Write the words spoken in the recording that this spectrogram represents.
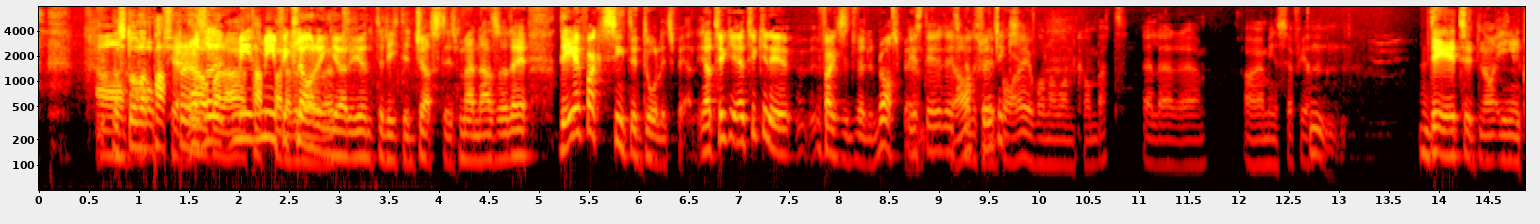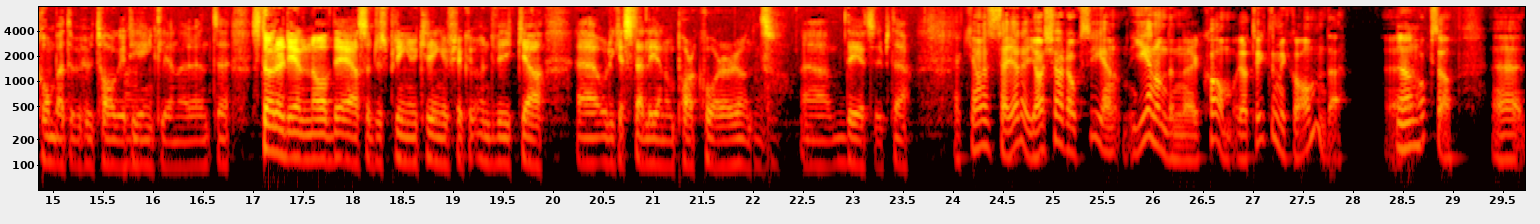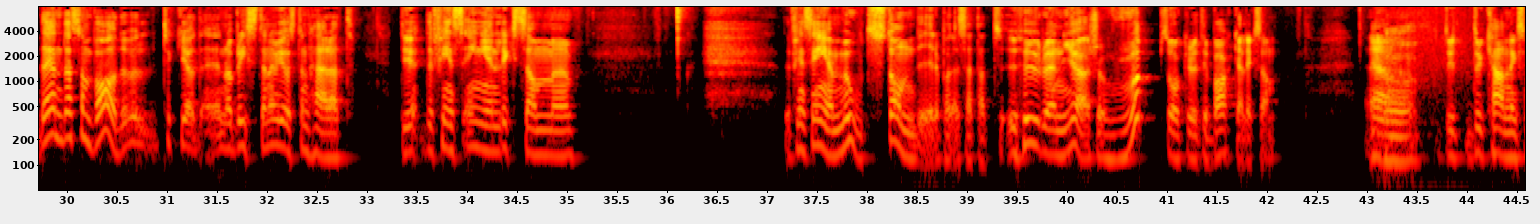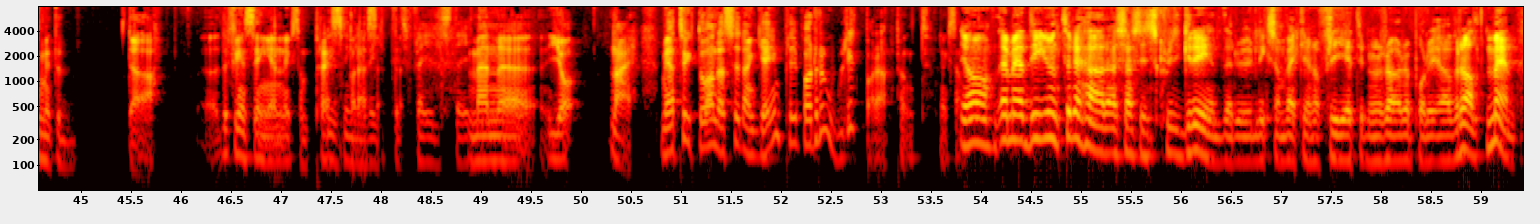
Ja. och stå med okej. papperna och Alltså, bara min, min förklaring gör det ju inte riktigt justice, men alltså det, det är faktiskt inte ett dåligt spel. Jag tycker, jag tycker det är faktiskt ett väldigt bra spel. Visst är det det ja, spelet bara är one-on-one combat? Eller, eh, ja jag minns jag fel. Mm. Det är typ nå- ingen combat överhuvudtaget egentligen. Är det inte. Större delen av det är alltså att du springer omkring och försöker undvika eh, olika ställen genom parkour runt. Eh, det är typ det. Jag kan väl säga det, jag körde också igenom, igenom den när det kom och jag tyckte mycket om det. Eh, Ja. också. Eh, det enda som var, det var, tycker jag, en av bristerna var just den här att det, det finns ingen liksom... Eh, det finns ingen motstånd i det på det sättet att hur du än gör så, whoop, så åker du tillbaka liksom. Ja. Du, du kan liksom inte dö. Eh, Det finns ingen liksom Det press finns på det sättet. Men eh, jag, nej. Men jag tyckte å andra sidan gameplay var roligt bara, punkt. Liksom. Ja, men det är ju inte det här Assassin's Creed-grejen där du liksom verkligen har friheten att röra på dig överallt. Men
